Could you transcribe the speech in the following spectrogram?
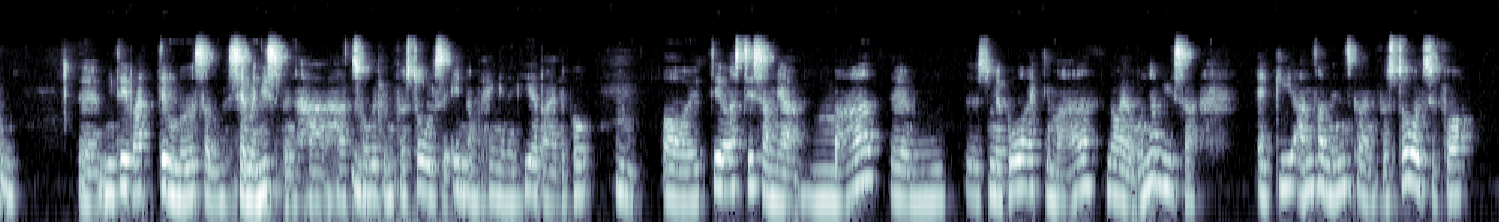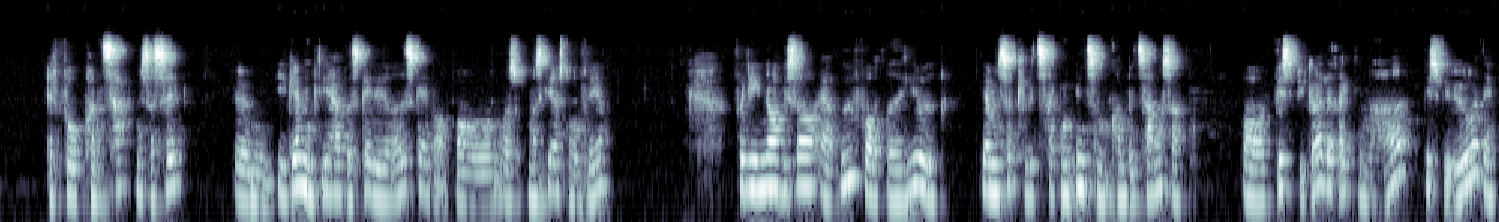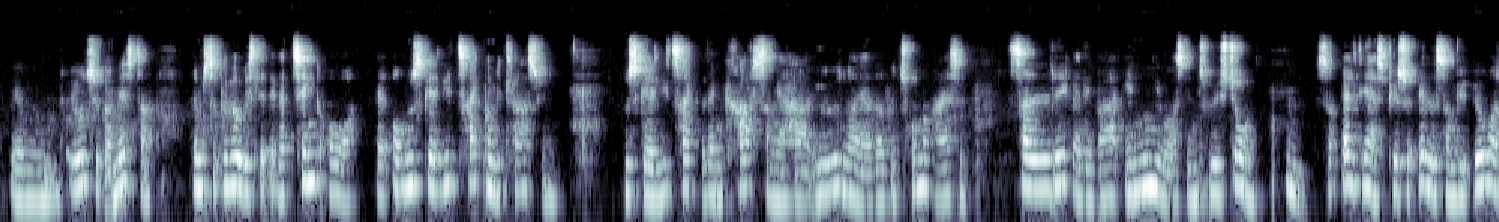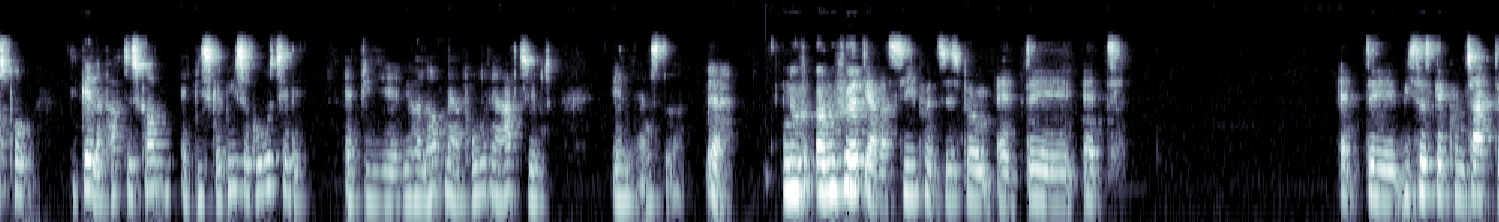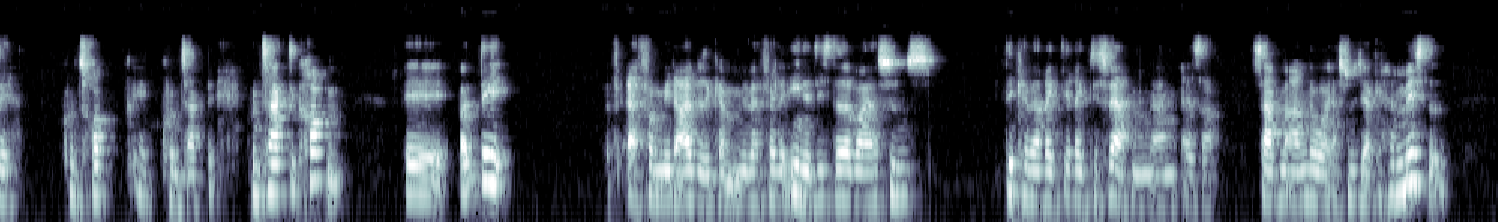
øh, det er bare den måde, som shamanismen har, har trukket mm. en forståelse ind omkring energiarbejde på. Mm. Og øh, det er også det, som jeg meget, øh, som jeg bruger rigtig meget, når jeg underviser, at give andre mennesker en forståelse for at få kontakt med sig selv øh, igennem de her forskellige redskaber, og og måske også nogle flere. Fordi når vi så er udfordret i livet, jamen så kan vi trække dem ind som kompetencer. Og hvis vi gør det rigtig meget, hvis vi øver det, øhm, øvelse gør mester, jamen så behøver vi slet ikke at tænke over, at oh, nu skal jeg lige trække på mit klarsyn. Nu skal jeg lige trække på den kraft, som jeg har øvet, når jeg har været på trummerejse. Så ligger det bare inde i vores intuition. Mm. Så alt det her spirituelle, som vi øver os på, det gælder faktisk om, at vi skal blive så gode til det, at vi, øh, vi holder op med at bruge det aktivt et eller andet sted. Ja, nu, og nu hørte jeg dig sige på et tidspunkt, at, øh, at, at øh, vi så skal kontakte, kontro, øh, kontakte, kontakte kroppen. Øh, og det er for mit eget vedkommende i hvert fald en af de steder, hvor jeg synes, det kan være rigtig, rigtig svært nogle gange. Altså sagt med andre ord, jeg synes, jeg kan have mistet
